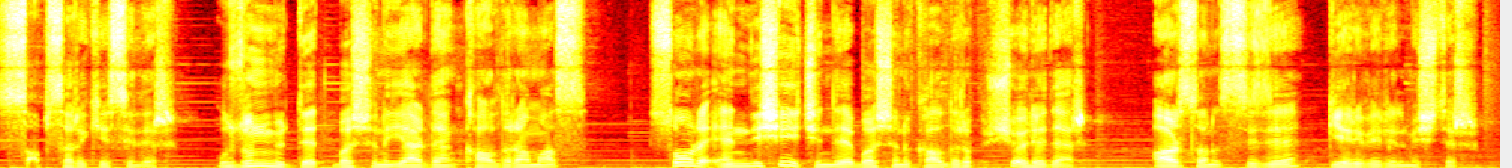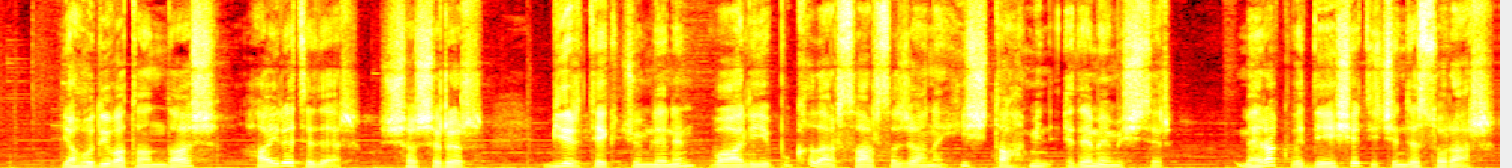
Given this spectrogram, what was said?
sapsarı kesilir. Uzun müddet başını yerden kaldıramaz. Sonra endişe içinde başını kaldırıp şöyle der. Arsanız size geri verilmiştir. Yahudi vatandaş hayret eder, şaşırır. Bir tek cümlenin valiyi bu kadar sarsacağını hiç tahmin edememiştir. Merak ve dehşet içinde sorar.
